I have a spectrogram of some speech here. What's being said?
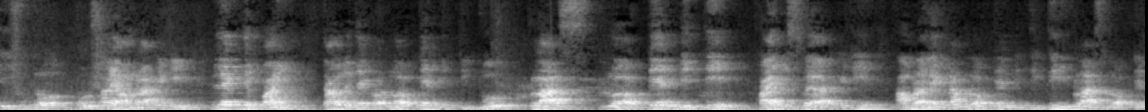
এই সূত্র অনুসারে আমরা এটি লিখতে পারি। তাহলে দেখো লগ টেন ভিত্তিক টু প্লাস লগ টেন ভিত্তিক ফাইভ স্কোয়ার এটি আমরা লিখলাম লগ টেন ভিত্তিক থ্রি প্লাস লগ টেন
